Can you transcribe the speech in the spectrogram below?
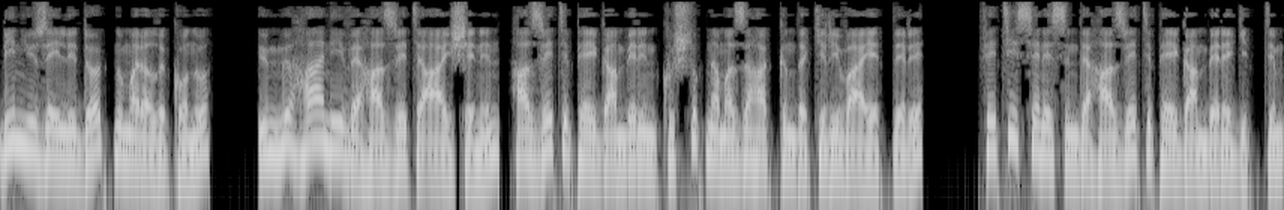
1154 numaralı konu, Ümmü Hani ve Hazreti Ayşe'nin, Hazreti Peygamber'in kuşluk namazı hakkındaki rivayetleri, Fetih senesinde Hazreti Peygamber'e gittim,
